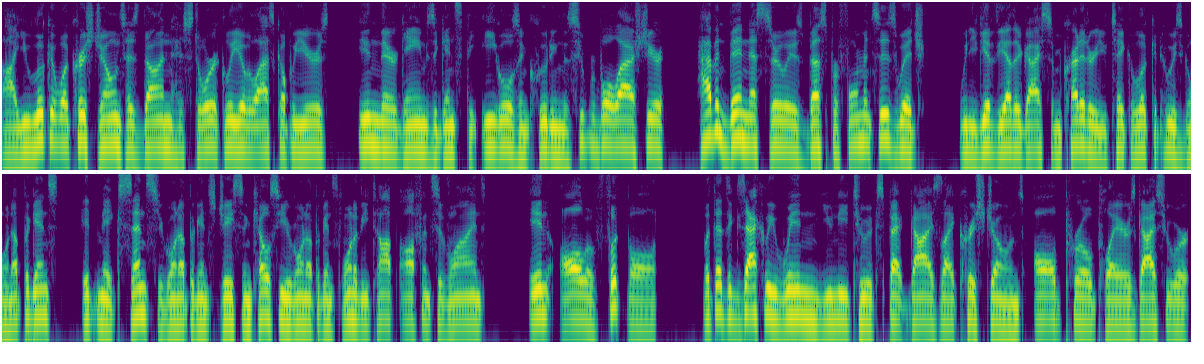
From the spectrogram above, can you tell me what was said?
uh, you look at what Chris Jones has done historically over the last couple years in their games against the Eagles, including the Super Bowl last year haven't been necessarily his best performances, which when you give the other guy some credit or you take a look at who he's going up against, it makes sense. You're going up against Jason Kelce, you're going up against one of the top offensive lines in all of football. But that's exactly when you need to expect guys like Chris Jones, all pro players, guys who are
